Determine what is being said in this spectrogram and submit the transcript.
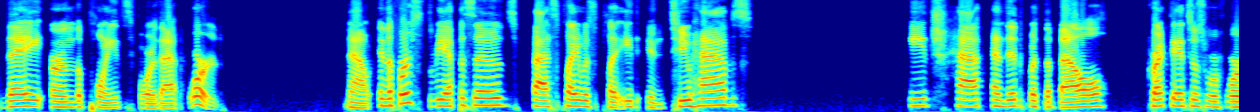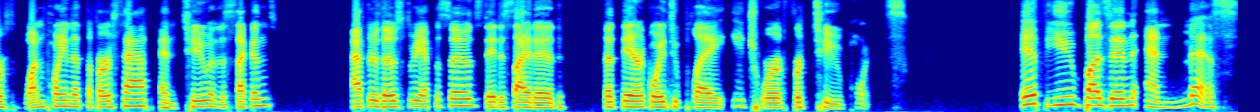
they earn the points for that word. Now, in the first three episodes, Fast Play was played in two halves. Each half ended with the bell. Correct answers were worth one point at the first half and two in the second. After those three episodes, they decided that they are going to play each word for two points. If you buzz in and miss,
